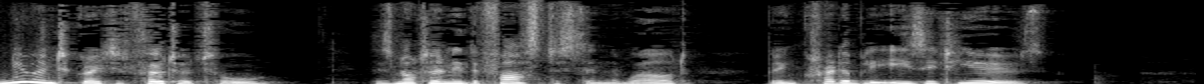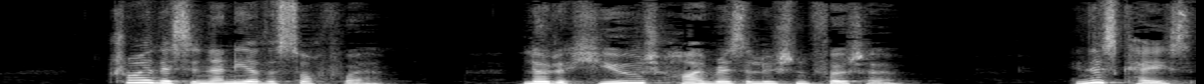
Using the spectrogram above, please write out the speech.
The new integrated photo tool is not only the fastest in the world, but incredibly easy to use. Try this in any other software. Load a huge high-resolution photo. In this case,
